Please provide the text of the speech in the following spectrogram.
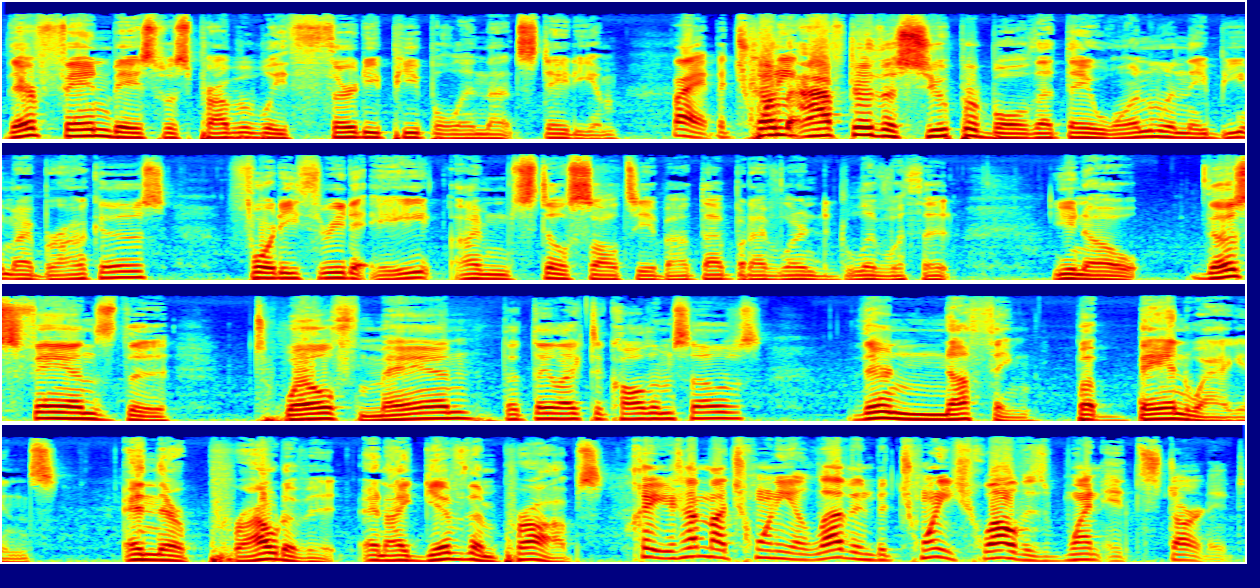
their fan base was probably 30 people in that stadium. Right, but come after the Super Bowl that they won when they beat my Broncos 43 to 8. I'm still salty about that, but I've learned to live with it. You know, those fans the 12th man that they like to call themselves, they're nothing but bandwagons and they're proud of it and I give them props. Okay, you're talking about 2011, but 2012 is when it started.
